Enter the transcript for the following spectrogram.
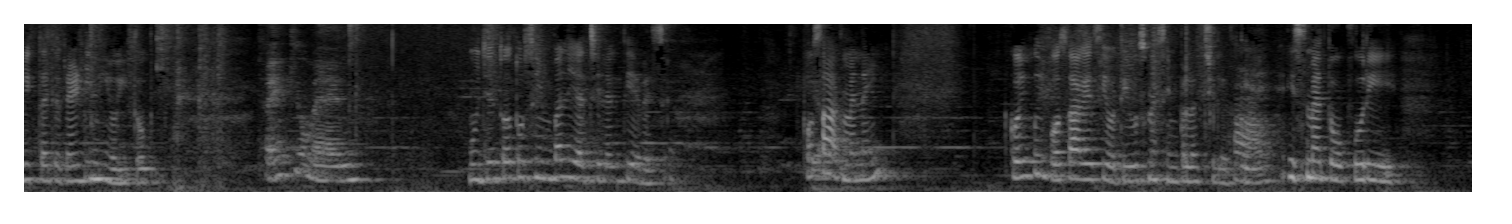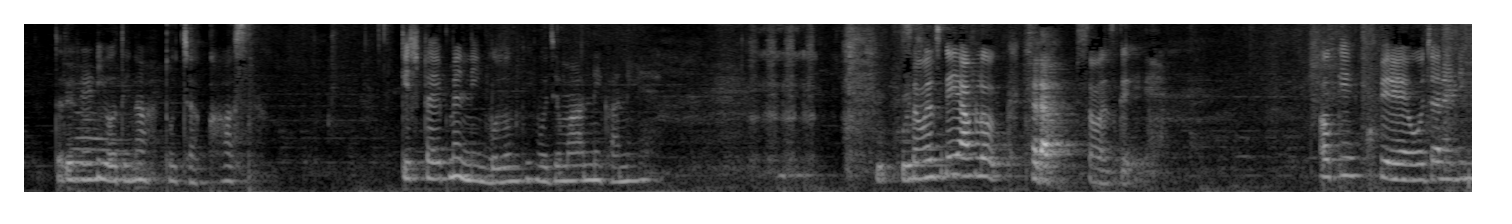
पूरी तरह रेडी नहीं हुई तो। भी थैंक यू मैम मुझे तो तो सिंपल ही अच्छी लगती है वैसे। पोशाक में नहीं। कोई कोई पोशाक ऐसी होती है उसमें सिंपल अच्छी लगती हाँ। है। इसमें तो पूरी तरह रेडी होती ना तो खास। किस टाइप में? नहीं बोलूँगी मुझे मार नहीं खानी है। समझ गए आप लोग? समझ गए ओके फिर हो जा रेडी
